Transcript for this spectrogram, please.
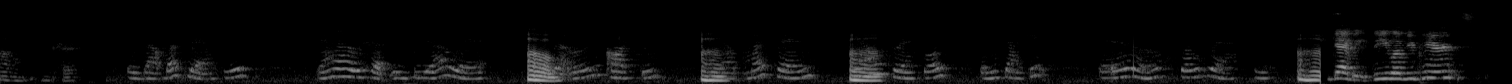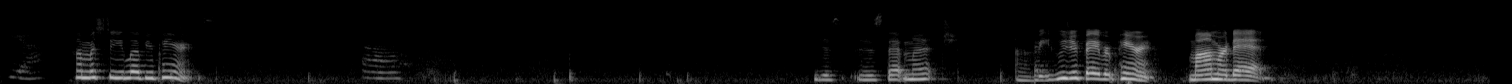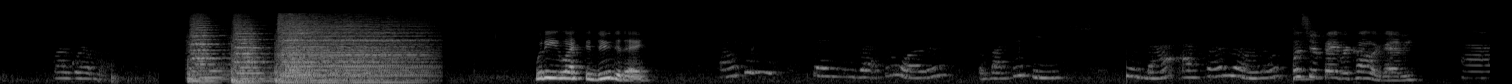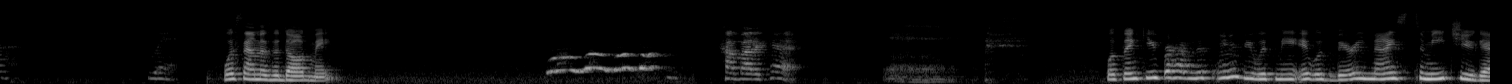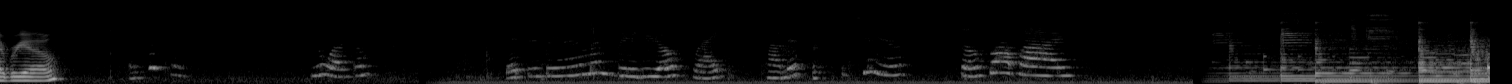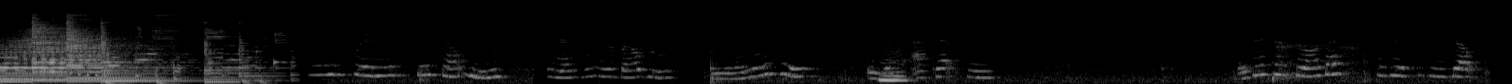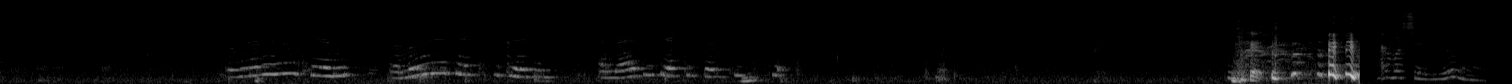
Oh, okay. About my glasses. That will help me be Alex. Oh. About my costume. Uh huh. About my friends. Uh huh. Brown dress on, and jacket, and sunglasses. Huh. Gabby, do you love your parents? Yeah. How much do you love your parents? Uh, Just, just that much. Uh, who's your favorite parent? Mom or dad? my grandma. What do you like to do today? I can tell you about the water, about the beach, about Afanano. What's your favorite color, Gabby? Uh, red. What sound does a dog make? Whoa, whoa, whoa, How about a cat? Well, thank you for having this interview with me. It was very nice to meet you, Gabrielle. Okay. And what's your new name?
